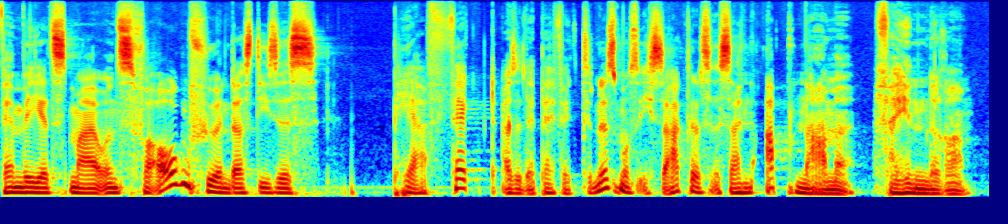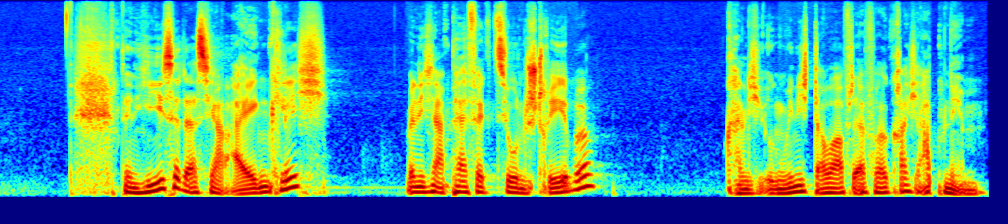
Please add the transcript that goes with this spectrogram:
wenn wir jetzt mal uns vor Augen führen, dass dieses perfekt, also der Perfektionismus, ich sagte, das ist ein Abnahmeverhinderer. Denn hieße das ja eigentlich, wenn ich nach Perfektion strebe, kann ich irgendwie nicht dauerhaft erfolgreich abnehmen.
